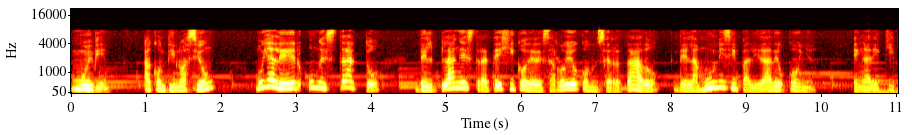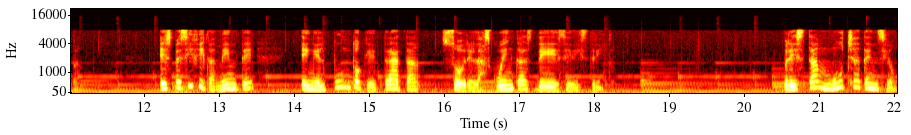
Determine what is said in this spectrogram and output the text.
Muy bien, a continuación voy a leer un extracto del Plan Estratégico de Desarrollo Concertado de la Municipalidad de Ocoña, en Arequipa, específicamente en el punto que trata sobre las cuencas de ese distrito. Presta mucha atención.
